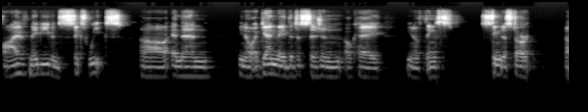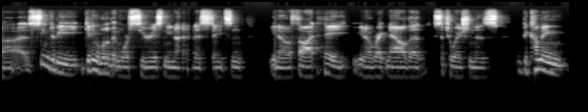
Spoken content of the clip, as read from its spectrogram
five maybe even six weeks. Uh, and then you know again made the decision okay you know things seem to start uh, seem to be getting a little bit more serious in the united states. And you know thought hey you know right now the situation is becoming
